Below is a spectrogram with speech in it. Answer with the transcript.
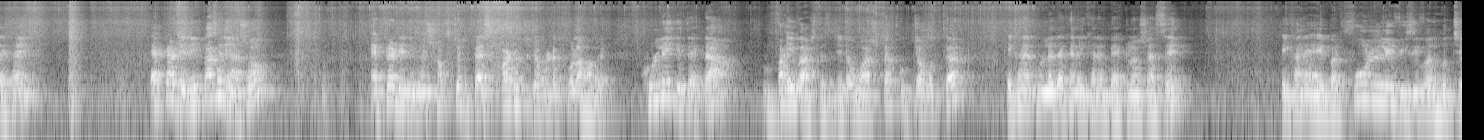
দেখাই। একটা ডেনিম কাছে নিয়ে আসো। একটা ডেনিমের সবচেয়ে বেস্ট পার্ট হচ্ছে যখন এটা খোলা হবে, খুললেই কিন্তু একটা ভাইব আসতেছে, যেটা ওয়াশটা খুব চমৎকার। এখানে খুললে দেখেন, এখানে ব্যাকলস আছে। এখানে একবার ফুললি ভিজিবল হচ্ছে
